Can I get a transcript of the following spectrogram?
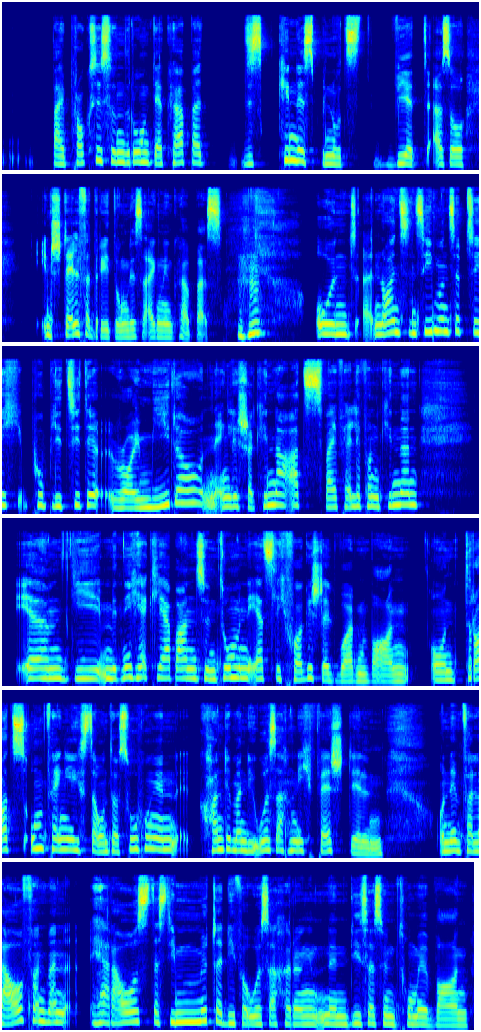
bei Proxy-Syndrom der Körper des Kindes benutzt wird, also in Stellvertretung des eigenen Körpers. Mhm. Und 1977 äh, publizierte Roy Meadow, ein englischer Kinderarzt, zwei Fälle von Kindern, ähm, die mit nicht erklärbaren Symptomen ärztlich vorgestellt worden waren. Und trotz umfänglichster Untersuchungen konnte man die Ursachen nicht feststellen. Und im Verlauf fand man heraus, dass die Mütter die Verursacherinnen dieser Symptome waren.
